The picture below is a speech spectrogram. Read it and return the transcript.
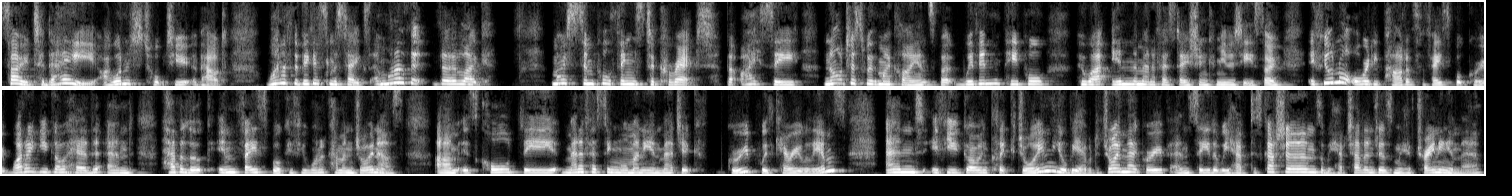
So today, I wanted to talk to you about one of the biggest mistakes and one of the, the like most simple things to correct that I see, not just with my clients, but within people who are in the manifestation community. So, if you're not already part of the Facebook group, why don't you go ahead and have a look in Facebook if you want to come and join us? Um, it's called the Manifesting More Money and Magic group with Kerry Williams. And if you go and click join, you'll be able to join that group and see that we have discussions and we have challenges and we have training in there.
